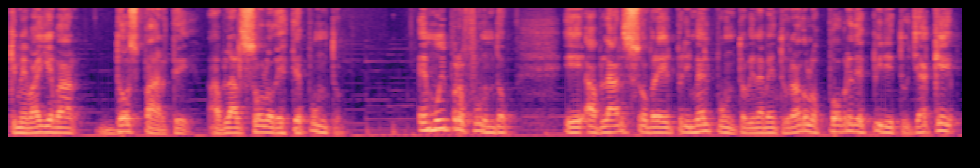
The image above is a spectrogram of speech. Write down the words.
que me va a llevar dos partes a hablar solo de este punto. Es muy profundo eh, hablar sobre el primer punto, bienaventurados los pobres de espíritu, ya que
